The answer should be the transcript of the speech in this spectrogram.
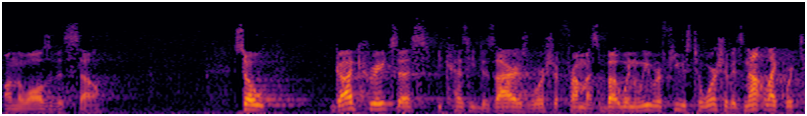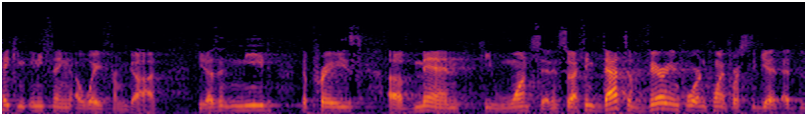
on the walls of his cell. So, God creates us because he desires worship from us, but when we refuse to worship, it's not like we're taking anything away from God. He doesn't need the praise of men, he wants it. And so I think that's a very important point for us to get at the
